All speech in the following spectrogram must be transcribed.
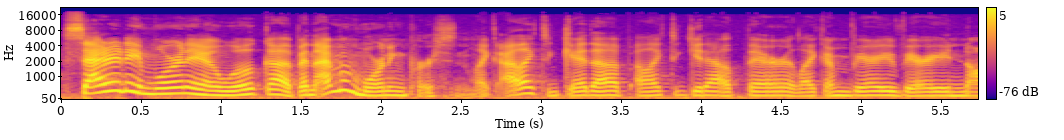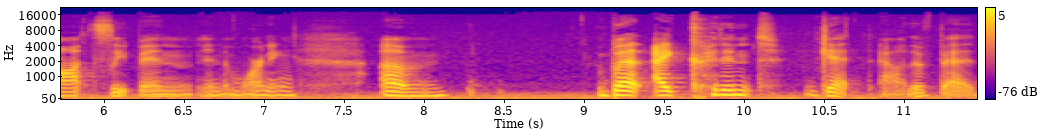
Saturday morning, I woke up, and I'm a morning person. Like I like to get up, I like to get out there. Like I'm very, very not sleeping in the morning, um, but I couldn't get out of bed.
